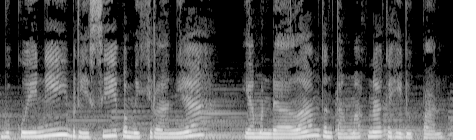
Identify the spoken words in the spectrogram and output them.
Buku ini berisi pemikirannya yang mendalam tentang makna kehidupan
